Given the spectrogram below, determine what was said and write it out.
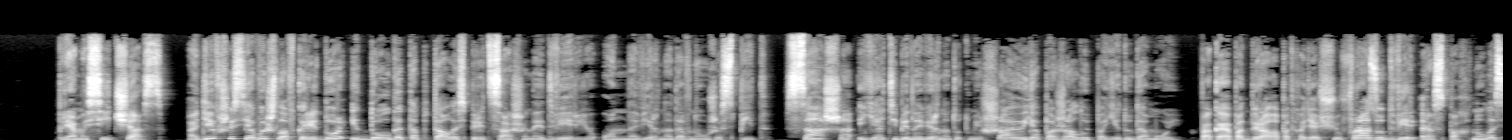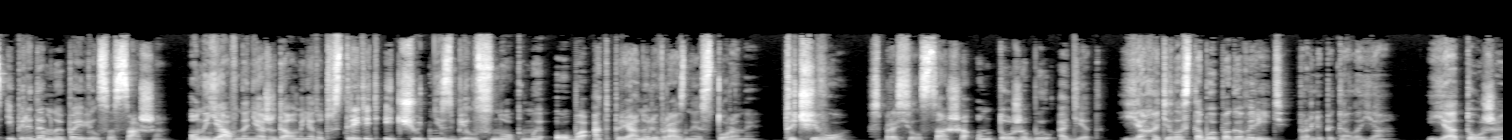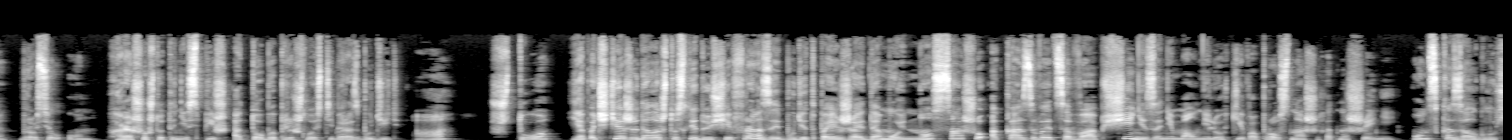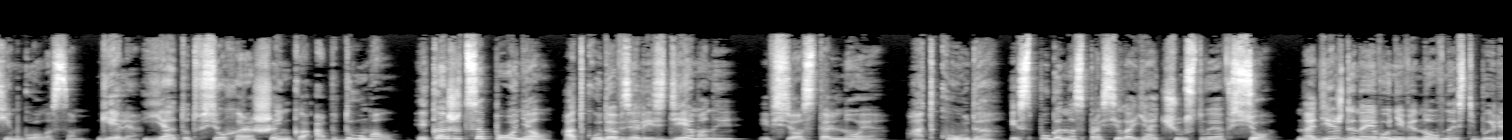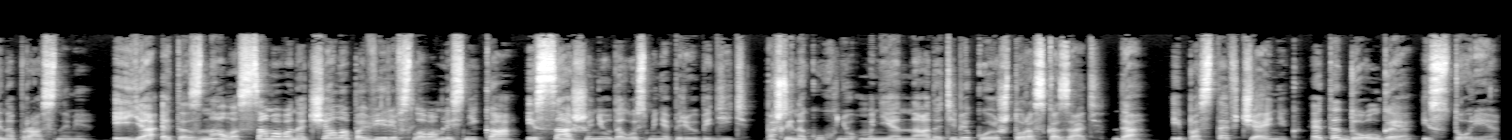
Прямо сейчас. Одевшись, я вышла в коридор и долго топталась перед Сашиной дверью. Он, наверное, давно уже спит. «Саша, я тебе, наверное, тут мешаю, я, пожалуй, поеду домой». Пока я подбирала подходящую фразу, дверь распахнулась, и передо мной появился Саша. Он явно не ожидал меня тут встретить и чуть не сбил с ног. Мы оба отпрянули в разные стороны. «Ты чего?» – спросил Саша, он тоже был одет. «Я хотела с тобой поговорить», – пролепетала я. «Я тоже», – бросил он. «Хорошо, что ты не спишь, а то бы пришлось тебя разбудить». «А? Что?» Я почти ожидала, что следующей фразой будет «поезжай домой», но Сашу, оказывается, вообще не занимал нелегкий вопрос наших отношений. Он сказал глухим голосом. «Геля, я тут все хорошенько обдумал и, кажется, понял, откуда взялись демоны и все остальное». «Откуда?» – испуганно спросила я, чувствуя все – Надежды на его невиновность были напрасными. И я это знала с самого начала, поверив словам лесника, и Саше не удалось меня переубедить. Пошли на кухню, мне надо тебе кое-что рассказать. Да, и поставь чайник, это долгая история.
